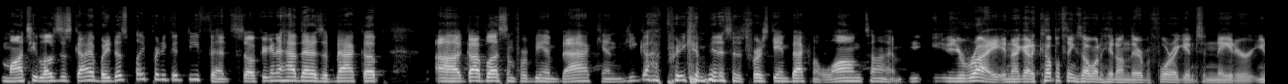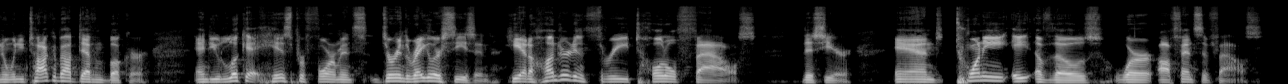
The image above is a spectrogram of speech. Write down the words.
Monty loves this guy, but he does play pretty good defense. So if you're gonna have that as a backup, uh, God bless him for being back, and he got pretty good minutes in his first game back in a long time. You're right, and I got a couple things I want to hit on there before I get into Nader. You know, when you talk about Devin Booker and you look at his performance during the regular season, he had 103 total fouls this year, and 28 of those were offensive fouls.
